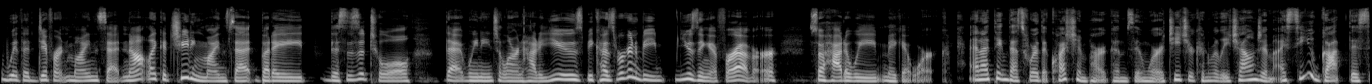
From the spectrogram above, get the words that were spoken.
with a different mindset, not like a cheating mindset, but a this is a tool that we need to learn how to use because we're going to be using it forever. So, how do we make it work? And I think that's where the question part comes in, where a teacher can really challenge him. I see you got this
